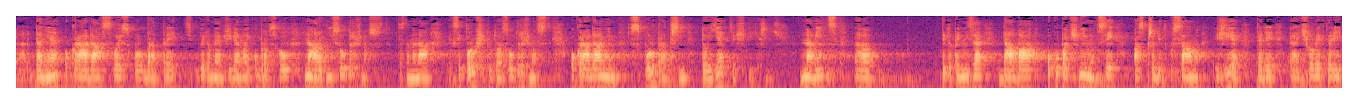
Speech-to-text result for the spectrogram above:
eh, daně, okrádá svoje spolubratry, si uvědomí, jak židé mají obrovskou národní soudržnost. To znamená, jak si porušit tuto soudržnost okrádáním spolubratří, to je těžký hřích. Navíc eh, tyto peníze dává okupační moci a z přebytku sám žije. Tedy eh, člověk, který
